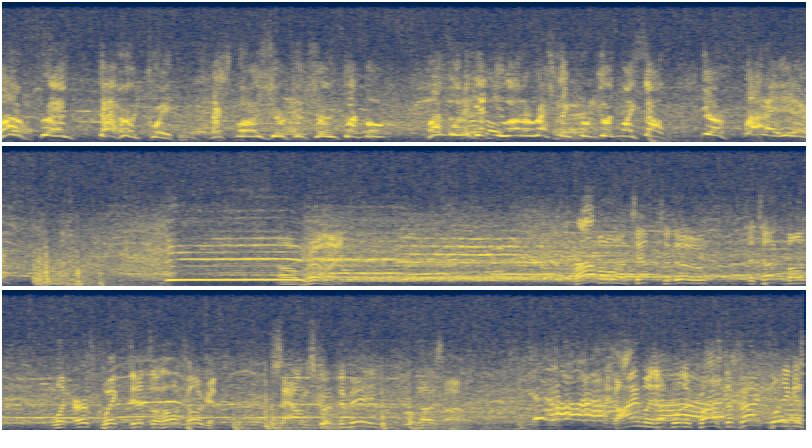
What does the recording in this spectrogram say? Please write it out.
Our friend, the Earthquake. As far as you're concerned, Tugboat, I'm going to get you out of wrestling for good myself. You're out of here. Oh, really? Bravo attempt to do to tugboat what Earthquake did to Hulk Hogan. Sounds good to me. Does, huh? Diamond up with across the back, putting a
